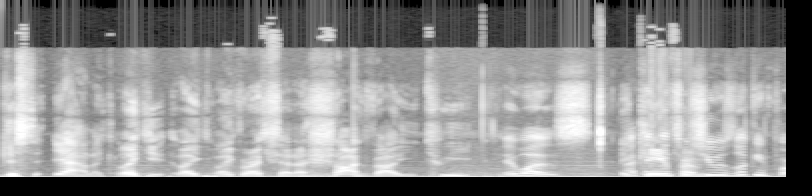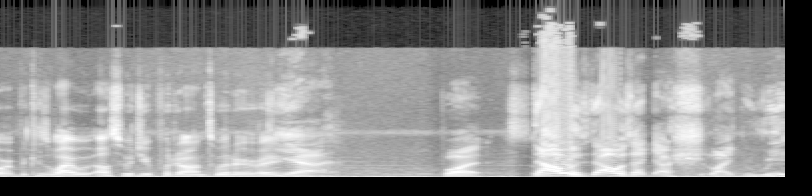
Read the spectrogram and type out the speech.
Just yeah, like like you like like Rex said, a shock value tweet. It was. It I came think that's what she was looking for because why else would you put it on Twitter, right? Yeah, but that was that was like a sh- like re-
